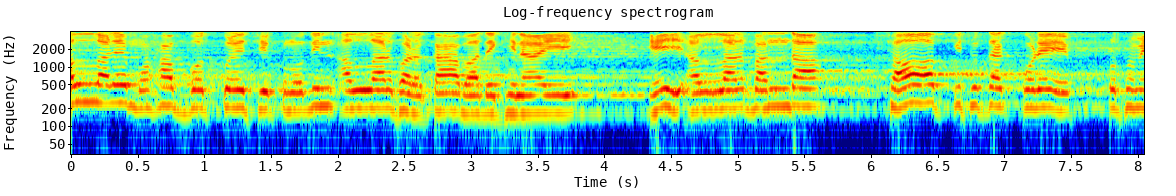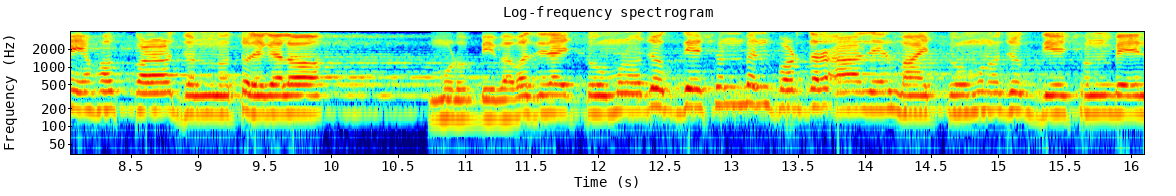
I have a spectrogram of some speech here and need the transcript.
আল্লাহরে মহাব্বত করেছি, কোনোদিন আল্লাহর ঘর কাবা দেখি নাই। এই আল্লাহর বান্দা সব কিছু ত্যাগ করে প্রথমে হজ করার জন্য চলে গেল। মুরব্বী বাবাজিরা একটু মনোযোগ দিয়ে শুনবেন, পর্দার আলের মা একটু মনোযোগ দিয়ে শুনবেন।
